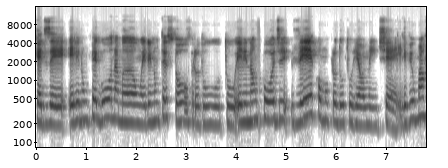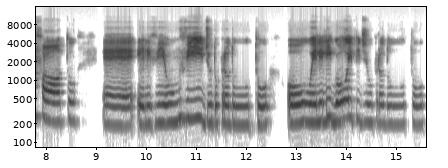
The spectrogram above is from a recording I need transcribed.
quer dizer, ele não pegou na mão, ele não testou o produto, ele não pôde ver como o produto realmente é. Ele viu uma foto, é, ele viu um vídeo do produto, ou ele ligou e pediu o produto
